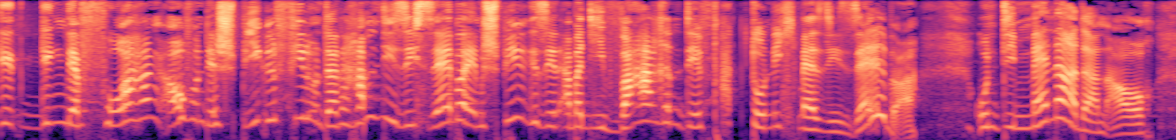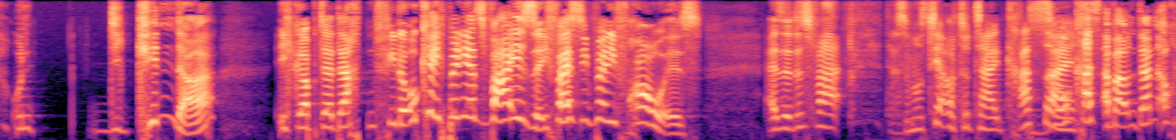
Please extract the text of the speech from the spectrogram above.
ging der Vorhang auf und der Spiegel fiel und dann haben die sich selber im Spiegel gesehen, aber die waren de facto nicht mehr sie selber. Und die Männer dann auch. Und die Kinder, ich glaube, da dachten viele, okay, ich bin jetzt weise, ich weiß nicht, wer die Frau ist. Also das war Das muss ja auch total krass so sein. krass, aber und dann auch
